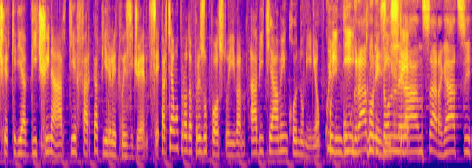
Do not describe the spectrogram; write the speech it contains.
cerchi di avvicinarti e far capire le tue esigenze. Partiamo però da presupposto Ivan, abitiamo in condominio, quindi, quindi un grado di esiste... tolleranza ragazzi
